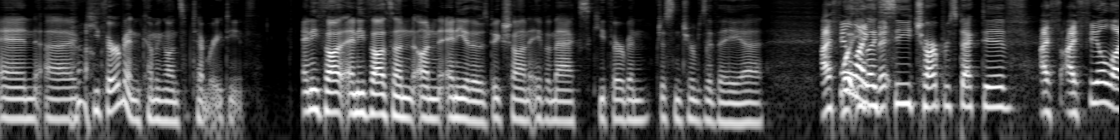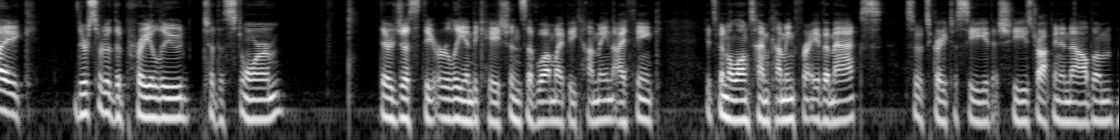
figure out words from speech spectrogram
and uh, Keith Urban coming on September 18th. Any thought? Any thoughts on on any of those? Big Sean, Ava Max, Keith Urban, just in terms of a uh, I feel what like you like to see chart perspective. I, I feel like they're sort of the prelude to the storm. They're just the early indications of what might be coming. I think it's been a long time coming for Ava Max, so it's great to see that she's dropping an album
